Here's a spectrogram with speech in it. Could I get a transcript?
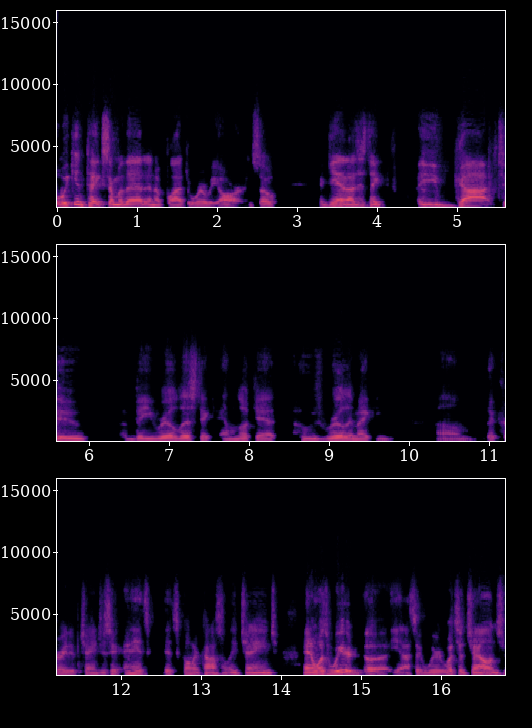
We can take some of that and apply it to where we are. And so, again, I just think you've got to be realistic and look at who's really making um, the creative changes here, and it's it's going to constantly change. And what's weird, uh, yeah, I say weird. What's a challenge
